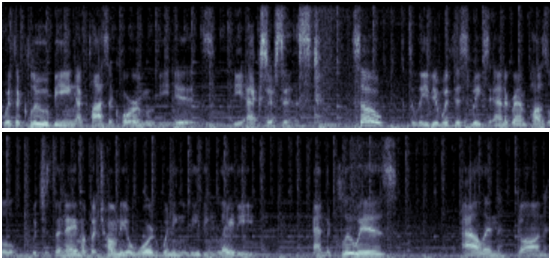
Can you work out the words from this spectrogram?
with the clue being a classic horror movie, is The Exorcist. So, to leave you with this week's anagram puzzle, which is the name of a Tony Award winning leading lady, and the clue is Alan Gone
